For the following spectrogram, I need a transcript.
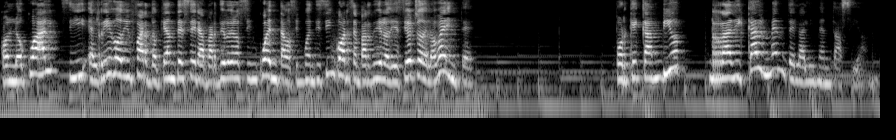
Con lo cual, ¿sí? el riesgo de infarto que antes era a partir de los 50 o 55, ahora es a partir de los 18 de los 20. Porque cambió radicalmente la alimentación.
